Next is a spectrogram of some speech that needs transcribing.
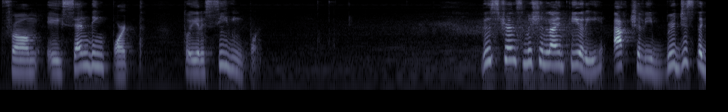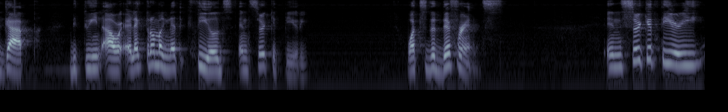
from a sending port to a receiving port. This transmission line theory actually bridges the gap between our electromagnetic fields and circuit theory. What's the difference? In circuit theory,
